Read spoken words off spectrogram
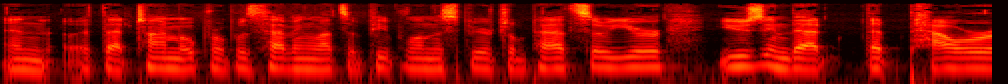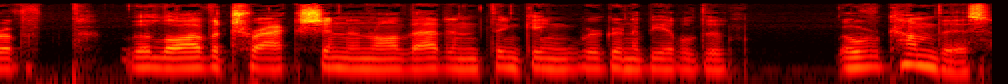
and at that time Oprah was having lots of people on the spiritual path. So you're using that that power of the law of attraction and all that, and thinking we're going to be able to overcome this.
